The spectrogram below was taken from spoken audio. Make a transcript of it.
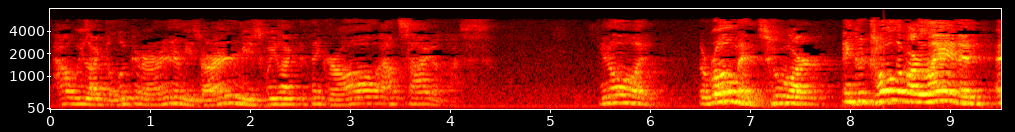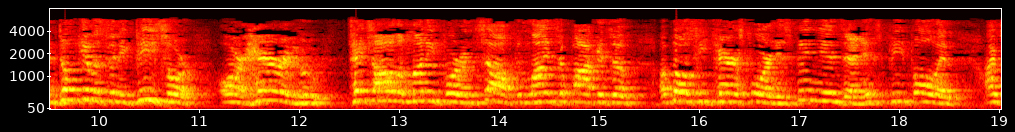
how we like to look at our enemies. Our enemies, we like to think, are all outside of us. You know, what? the Romans who are in control of our land and, and don't give us any peace, or, or Herod who takes all the money for himself and lines the pockets of, of those he cares for and his minions and his people. And I've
